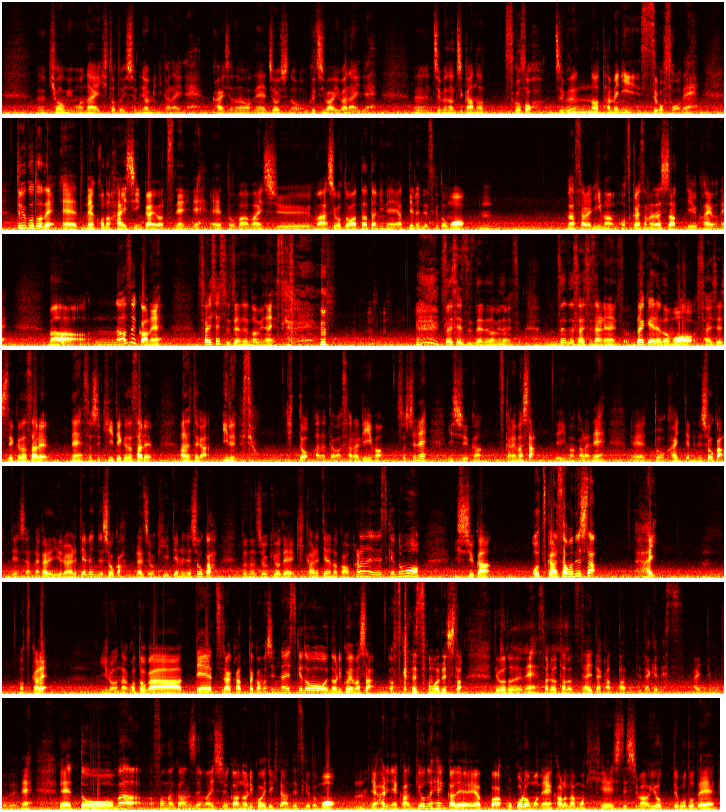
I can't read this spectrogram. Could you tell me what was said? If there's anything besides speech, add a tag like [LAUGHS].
うん、興味もない人と一緒に飲みに行かないで。会社のね、上司の愚痴は言わないで。うん、自分の時間の過ごそう。自分のために過ごそうね。ということで、え、ー、とね、この配信会は常にね、え、ー、と、まあ、毎週、まあ、仕事終わった後にね、やってるんですけども、うん。まあ、さらに今、お疲れ様でしたっていう回をね、まあ、なぜかね、再生数全然伸びないんですけどね [LAUGHS] 再生数全然伸びないんですよ。全然再生されないんですよ。だけれども、再生してくださる、ね、そして聞いてくださるあなたがいるんですよ。きっとあなたはサラリーマン。そしてね1週間疲れました。で今からねえー、っと帰ってるんでしょうか？電車の中で揺られてるんでしょうか？ラジオ聞いてるんでしょうか？どんな状況で聞かれてるのかわからないですけども1週間お疲れ様でした。はい、うん、お疲れ。いろんなことがあって辛かったかもしれないですけど乗り越えました。お疲れ様でした。ということでねそれをただ伝えたかったってだけです。はいということでね。えー、っとまあそんな感じで、まあ、1週間乗り越えてきたんですけども、うん、やはりね環境の変化でやっぱ心もね体も疲弊してしまうよってことで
